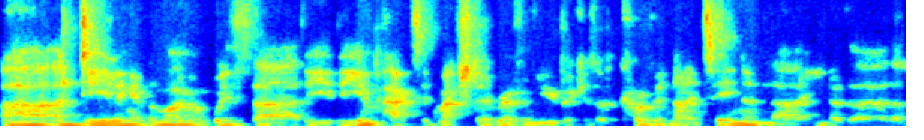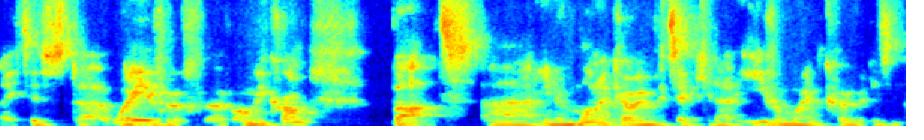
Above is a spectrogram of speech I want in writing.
uh, are dealing at the moment with uh, the the impacted match day revenue because of COVID nineteen and you know the the latest wave of, of Omicron. But uh, you know, Monaco in particular, even when COVID isn't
